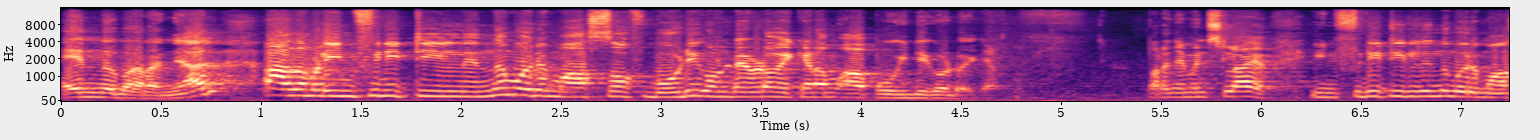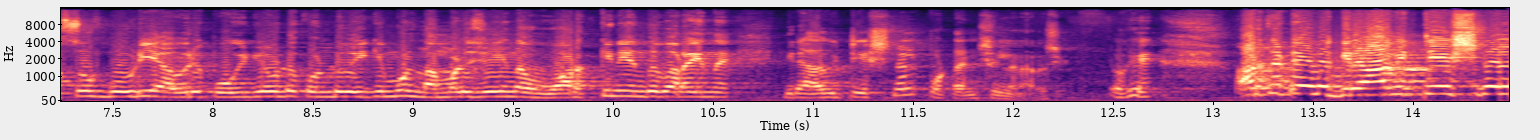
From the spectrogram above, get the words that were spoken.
എന്ന് പറഞ്ഞാൽ ആ നമ്മൾ ഇൻഫിനിറ്റിയിൽ നിന്നും ഒരു മാസ് ഓഫ് ബോഡി കൊണ്ട് എവിടെ വെക്കണം ആ പോയിന്റിൽ കൊണ്ട് വെക്കണം പറഞ്ഞ മനസ്സിലായോ? ഇൻഫിനിറ്റിയിൽ നിന്നും ഒരു മാസ് ഓഫ് ബോഡി ആ ഒരു പോയിന്റിലോട്ട് കൊണ്ടുപോയിക്കുമ്പോൾ നമ്മൾ ചെയ്യുന്ന വർക്കിനെ എന്ത് പറയുന്നത് ഗ്രാവിറ്റേഷണൽ പൊട്ടൻഷ്യൽ എനർജി ഓക്കെ അടുത്ത ടൈം ഗ്രാവിറ്റേഷണൽ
